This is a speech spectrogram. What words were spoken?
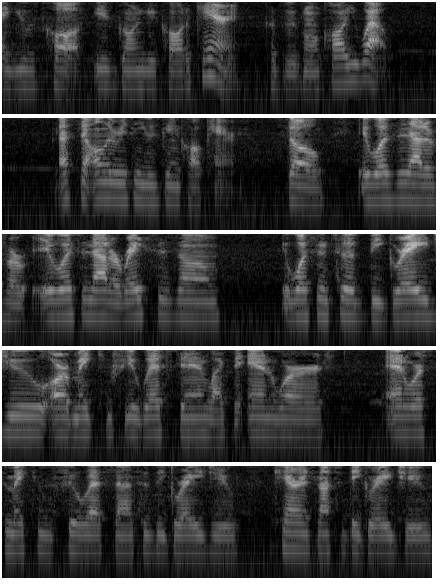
and you was called you was going to get called a Karen because we was going to call you out. That's the only reason you was getting called Karen. So it wasn't out of a it wasn't out of racism. It wasn't to degrade you or make you feel less than like the N word. N words to make you feel less than to degrade you. Karen's not to degrade you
